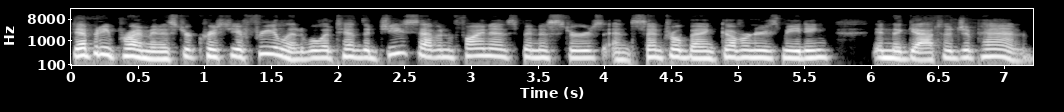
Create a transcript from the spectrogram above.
Deputy Prime Minister Chrystia Freeland will attend the G7 finance ministers and central bank governors meeting in Niigata, Japan.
